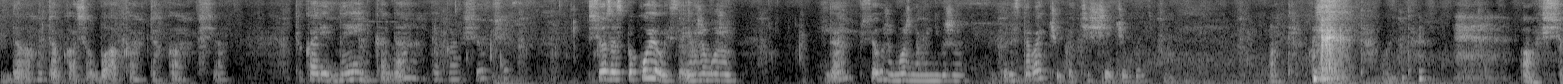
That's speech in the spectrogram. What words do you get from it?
Да, отака собака, така вся. Така рідненька, да, така, все, все. Все заспокоїлося, я вже можу Да? Все вже можна мені вже переставати чухати чи ще чухати. От так. От так, от так. О, все,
